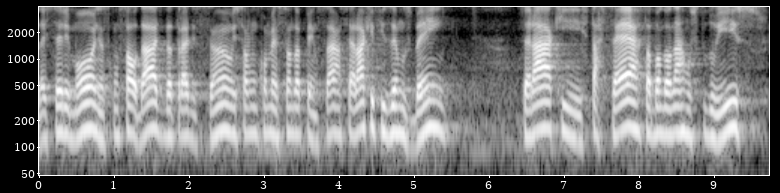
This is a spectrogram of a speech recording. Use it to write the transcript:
das cerimônias, com saudade da tradição, e estavam começando a pensar: será que fizemos bem? Será que está certo abandonarmos tudo isso?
